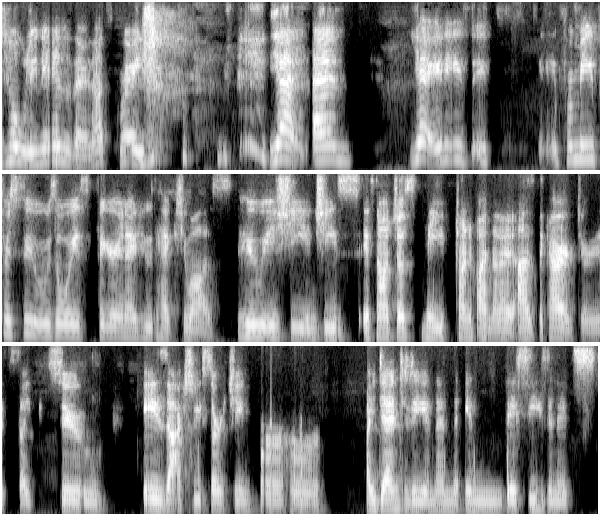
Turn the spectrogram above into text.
totally nailed it there. That's great. yeah, um, yeah, it is. It's for me. For Sue, it was always figuring out who the heck she was. Who is she? And she's. It's not just me trying to find that out as the character. It's like Sue is actually searching for her identity, and then in this season, it's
